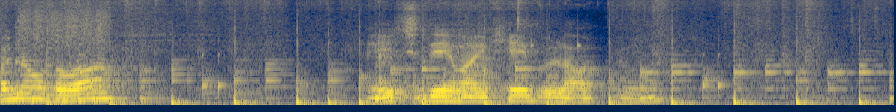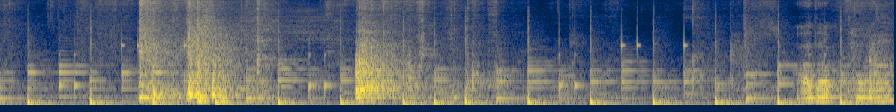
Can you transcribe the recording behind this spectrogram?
설명서와 HDMI 케이블 나왔고요. 아답터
